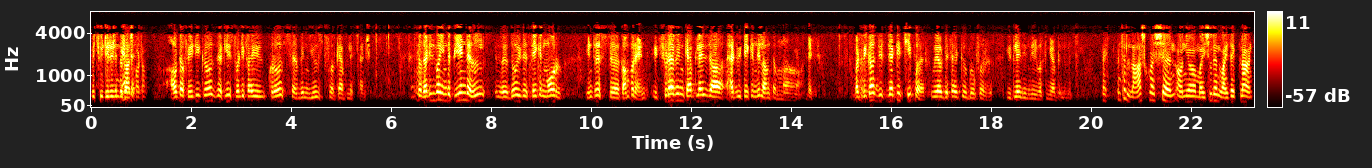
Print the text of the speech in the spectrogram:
Which we did it in the yes, last quarter. Out of 80 crores, at least 25 crores have been used for capital expansion. So that is why in the P&L, uh, though it has taken more interest uh, component, it should have been capitalized uh, had we taken the long-term uh, debt. But because this debt is cheaper, we have decided to go for utilizing the working capital limits. Right. And so last question on your Mysore and Vizag plant.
